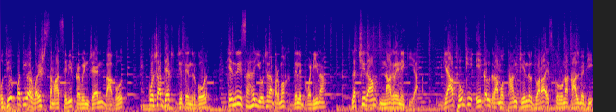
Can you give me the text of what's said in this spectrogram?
उद्योगपति और वरिष्ठ समाज सेवी प्रवीण जैन बागोत कोषाध्यक्ष जितेंद्र गोड़, केंद्रीय सह योजना प्रमुख दिलीप वडीना लच्छीराम नागरे ने किया ज्ञात हो कि एकल ग्रामोत्थान केंद्र द्वारा इस कोरोना काल में भी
